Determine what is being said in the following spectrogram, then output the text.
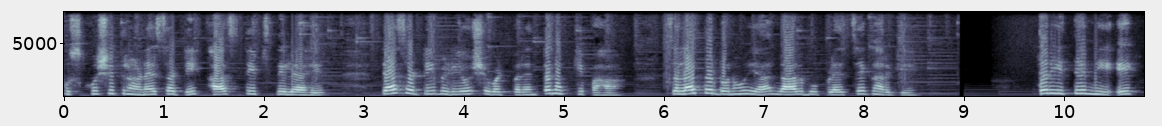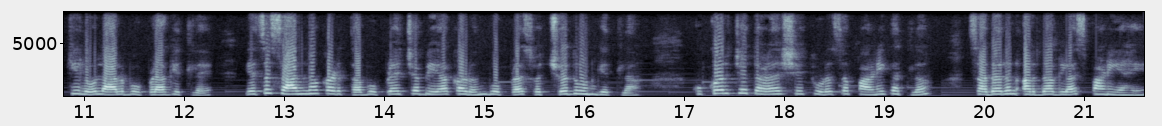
खुसखुशीत राहण्यासाठी खास टिप्स दिल्या आहेत. त्यासाठी व्हिडिओ शेवटपर्यंत नक्की पहा. चला तर बनवूया लाल भोपळ्याचे घारगे. तर इथे मी एक किलो लाल भोपळा घेतलाय. याचं साल न काढता भोपळ्याच्या बिया काढून भोपळा स्वच्छ धुवून घेतला. कुकरच्या तळाशी थोडस पाणी घातलं. साधारण अर्धा ग्लास पाणी आहे.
